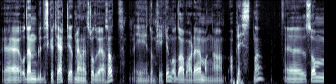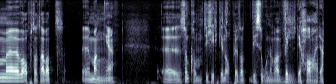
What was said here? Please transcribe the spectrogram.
Uh, og den ble diskutert i et menighetsråd hvor jeg satt, i domkirken, og da var det mange av, av prestene uh, som uh, var opptatt av at mange som kom til kirken, opplevde at disse ordene var veldig harde,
